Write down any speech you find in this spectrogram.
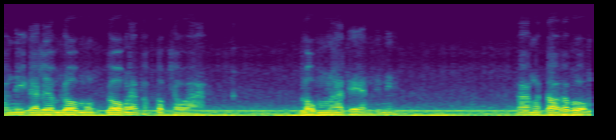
ตอนนี้ก็เริ่มโล่งโล่งแล้วประกบชวา ลมมาแทนทีนี้ตามมาต่อครับผม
